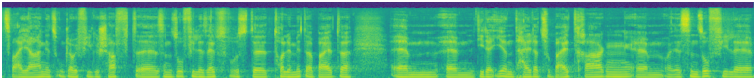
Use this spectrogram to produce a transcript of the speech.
zwei Jahren jetzt unglaublich viel geschafft. Äh, es sind so viele selbstbewusste, tolle Mitarbeiter, ähm, ähm, die da ihren Teil dazu beitragen. Ähm, und es sind so viele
